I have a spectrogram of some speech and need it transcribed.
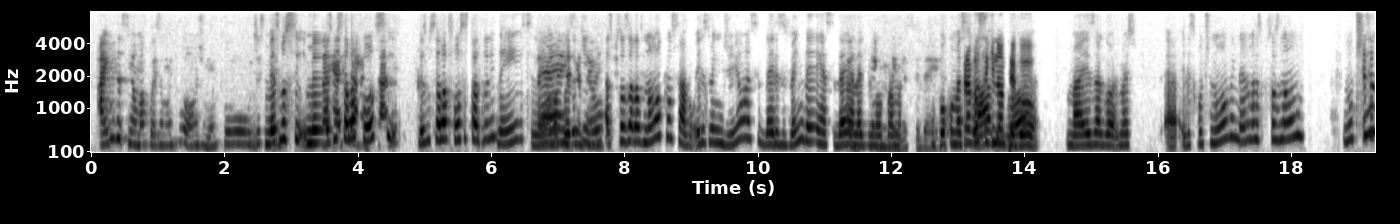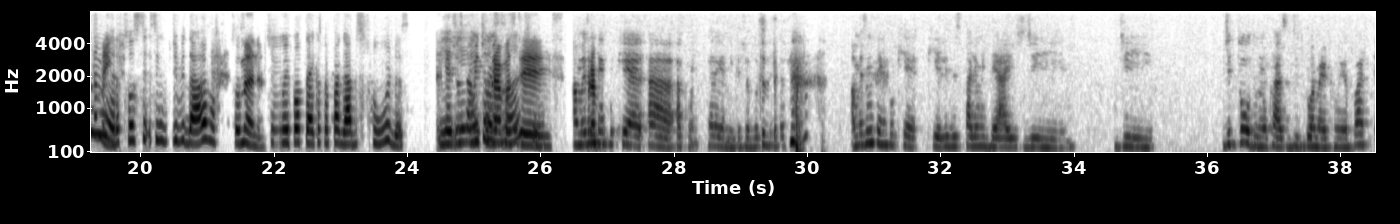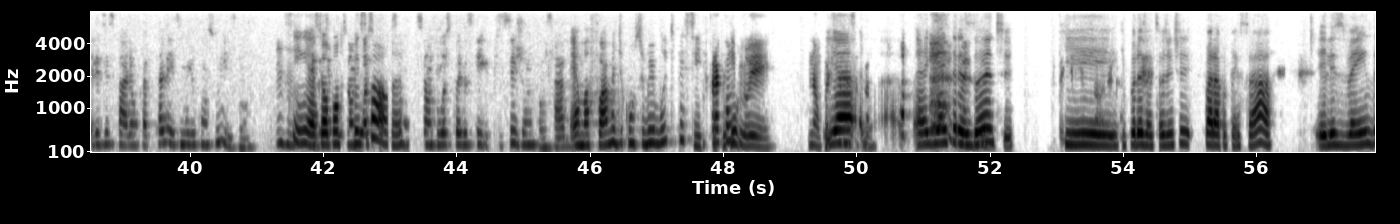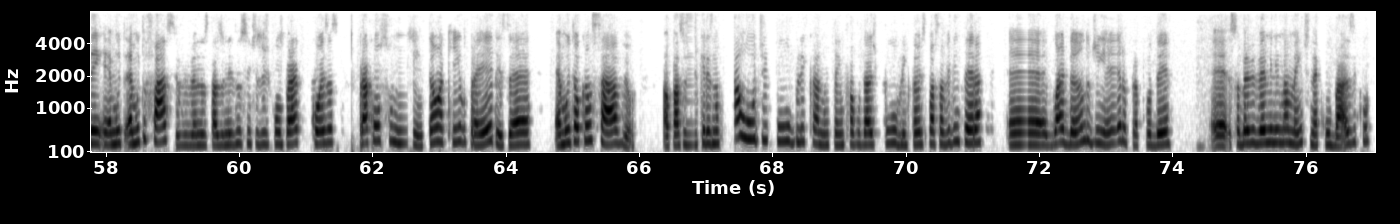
ainda assim é uma coisa muito longe, muito distante. Mesmo se, mesmo se ela fosse. sabe? mesmo se ela fosse estadunidense, né? É uma coisa entendeu? que as pessoas elas não alcançavam. Eles vendiam essa ideia, eles vendem essa ideia, Ah, né, de uma forma um pouco mais Pra você que não agora, pegou. mas agora, mas é, eles continuam vendendo, mas as pessoas não não tinham Exatamente. dinheiro, as pessoas se, se endividavam, as pessoas Mano, tinham hipotecas para pagar absurdas. E, é justamente é pra interessante- vocês. Ao mesmo Pra- tempo que é a, a. Peraí, amiga, já vou Tudo bem. Ao mesmo tempo que, é, que eles espalham ideais de, de, de tudo, no caso de- do American Way of Life, eles espalham o capitalismo e o consumismo. Uhum. Sim, esse é o Tipo, ponto são duas- principal, né? São, são duas coisas que, que se juntam, sabe? É uma forma de consumir muito específica. Pra porque concluir. Não, pode E é-. É, e é interessante que, que, por exemplo, se a gente parar para pensar, eles vendem. É muito, é muito fácil viver nos Estados Unidos no sentido de comprar coisas para consumir. Então, aquilo para eles é, é muito alcançável. Ao passo de que eles não têm saúde pública, não têm faculdade pública, então eles passam a vida inteira é, guardando dinheiro para poder é, sobreviver minimamente, né, com o básico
